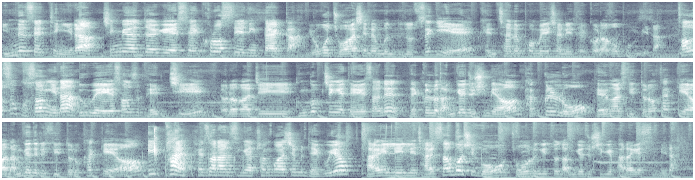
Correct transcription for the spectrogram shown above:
있는 세팅이라 측면적에서의 크로스 헤딩 딸까 요거 좋아하시는 분들도 쓰기에 괜찮은 포메이션이 될 거라고 봅니다. 선수 구성이나 그 외에 선수 배치 여러가지 궁금증에 대해서는 댓글로 남겨주시면 답글로 대응할 수 있도록 할게요. 남겨드릴 수 있도록 할게요. 18 해설한 승엽 참고하시면 되고요. 4112 잘 써보시고 좋은 의기 또 남겨주시기 바라겠습니다.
